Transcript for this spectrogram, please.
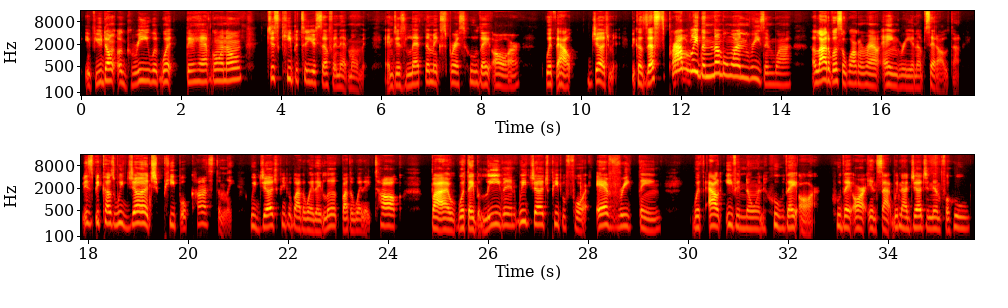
If you don't agree with what they have going on, just keep it to yourself in that moment and just let them express who they are without judgment because that's probably the number one reason why a lot of us are walking around angry and upset all the time. It's because we judge people constantly. We judge people by the way they look, by the way they talk, by what they believe in. We judge people for everything without even knowing who they are, who they are inside. We're not judging them for who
